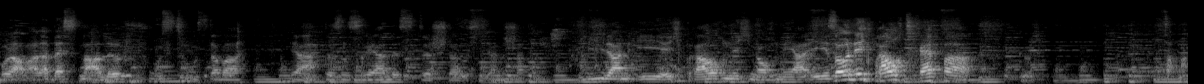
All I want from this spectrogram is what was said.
Oder am allerbesten alle Fuß zu Fuß, aber ja, das ist realistisch, dass ich die alle schaffe. Wieder ein E, ich brauche nicht noch mehr E's und ich brauche Treffer. Gut. Sag mal.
